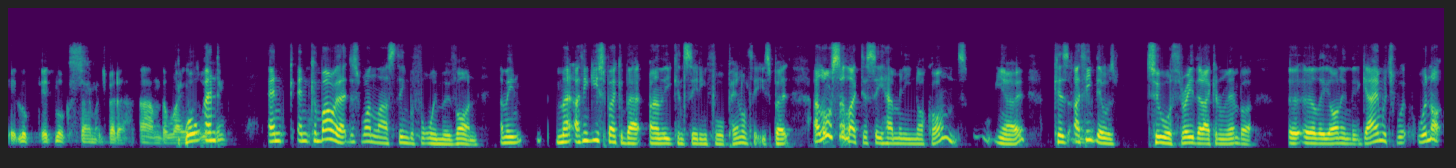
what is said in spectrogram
it looked it looks so much better um, the way. it Well, was and- working. And and combined with that, just one last thing before we move on. I mean, Matt, I think you spoke about only conceding four penalties, but I'd also like to see how many knock-ons. You know, because I think there was two or three that I can remember early on in the game, which were, were not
